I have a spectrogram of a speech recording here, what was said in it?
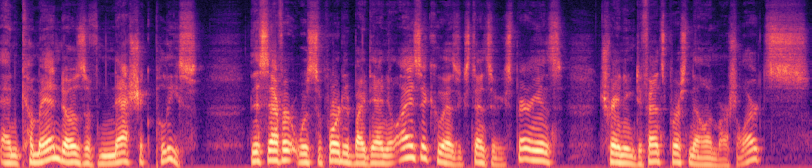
and commandos of Nashik Police. This effort was supported by Daniel Isaac, who has extensive experience training defense personnel in martial arts.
